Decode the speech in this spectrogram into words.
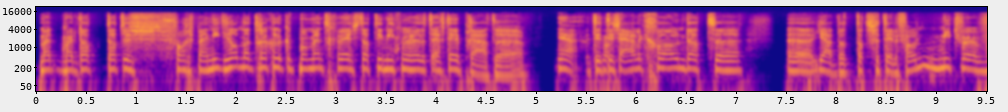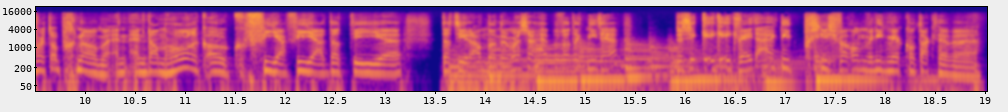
Maar, maar dat, dat is volgens mij niet heel nadrukkelijk het moment geweest dat hij niet meer met het FD praatte. Ja, het, het is eigenlijk gewoon dat, uh, uh, ja, dat, dat zijn telefoon niet weer wordt opgenomen. En, en dan hoor ik ook via via dat hij, uh, dat hij een ander nummer zou hebben wat ik niet heb. Dus ik, ik, ik weet eigenlijk niet precies waarom we niet meer contact hebben.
